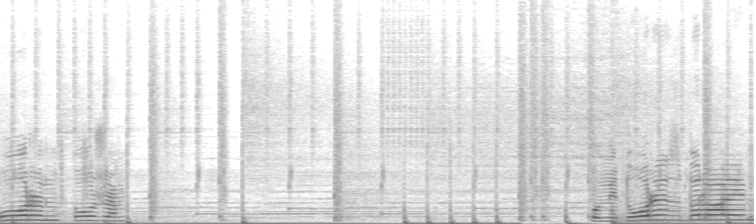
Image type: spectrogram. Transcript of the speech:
Орн тоже. Помідори збираємо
